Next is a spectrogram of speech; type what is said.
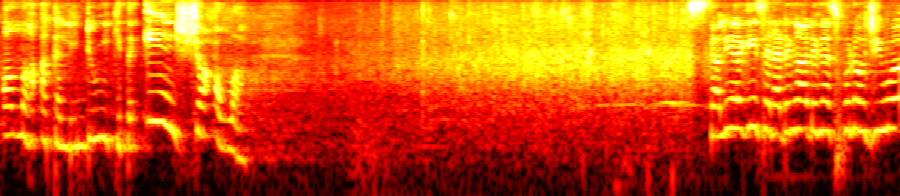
Allah akan lindungi kita insya-Allah. Sekali lagi saya nak dengar dengan sepenuh jiwa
